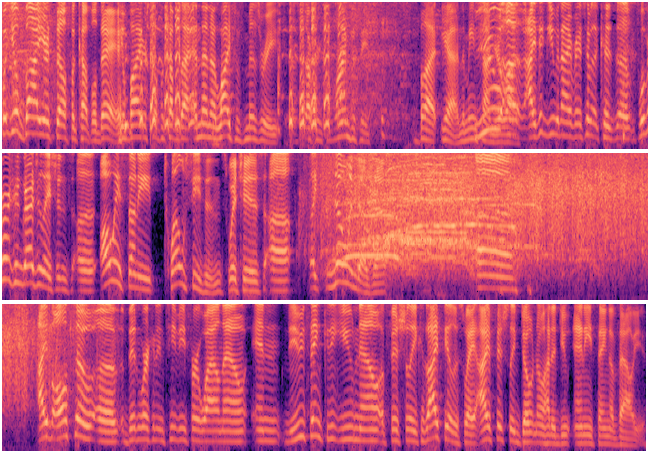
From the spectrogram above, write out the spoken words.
But you'll buy yourself a couple days. you'll buy yourself a couple days. and then a life of misery uh, suffering from Lyme disease. But yeah, in the meantime, You, uh, I think you and I are very similar because, uh, well, very congratulations. Uh, Always Sunny, 12 seasons, which is uh, like no one does that. Uh, I've also uh, been working in TV for a while now, and do you think that you now officially, because I feel this way, I officially don't know how to do anything of value,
